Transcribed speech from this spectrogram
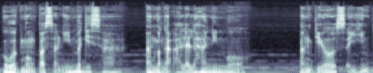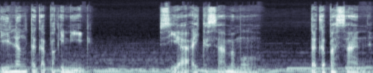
Huwag mong pasanin mag-isa ang mga alalahanin mo. Ang Diyos ay hindi lang tagapakinig. Siya ay kasama mo, tagapasan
